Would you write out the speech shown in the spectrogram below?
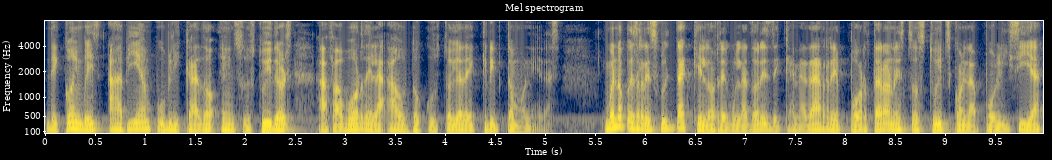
de Coinbase habían publicado en sus twitters a favor de la autocustodia de criptomonedas. Bueno, pues resulta que los reguladores de Canadá reportaron estos tweets con la policía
